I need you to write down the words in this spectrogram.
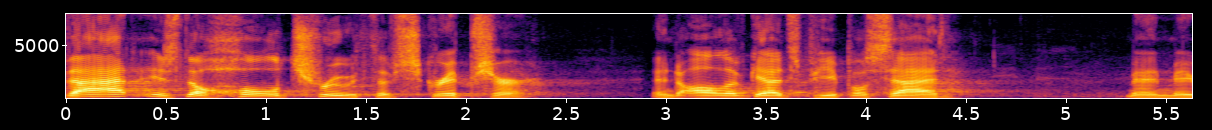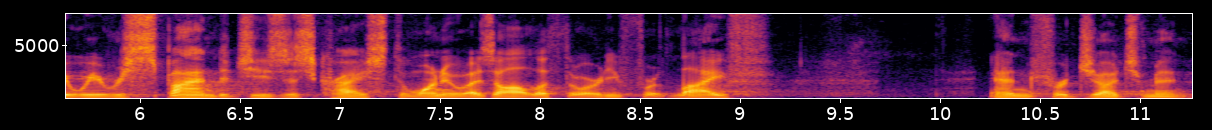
That is the whole truth of Scripture. And all of God's people said, Man, may we respond to Jesus Christ, the one who has all authority for life and for judgment.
